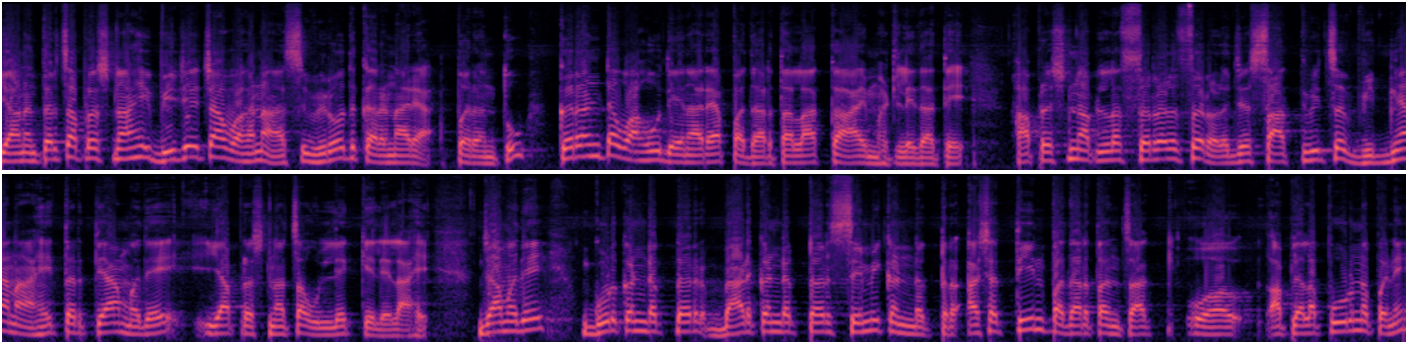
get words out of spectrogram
यानंतरचा प्रश्न आहे विजेच्या वाहनास विरोध करणाऱ्या परंतु करंट वाहू देणाऱ्या पदार्थाला काय म्हटले जाते? हा प्रश्न आपल्याला सरळ सरळ जे सातवीचं विज्ञान आहे तर त्यामध्ये या प्रश्नाचा उल्लेख केलेला आहे. ज्यामध्ये good conductor bad conductor semi conductor अशा तीन पदार्थांचा आपल्याला पूर्णपणे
